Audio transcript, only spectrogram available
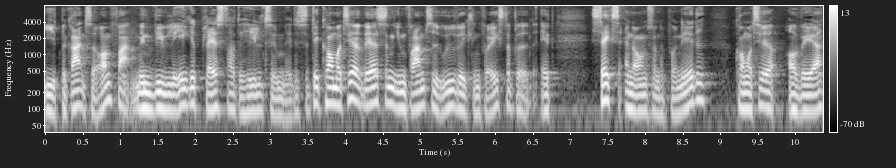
i et begrænset omfang, men vi vil ikke plastre det hele til med det. Så det kommer til at være sådan i en fremtidig udvikling for Ekstrabladet, at sexannoncerne på nettet kommer til at være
